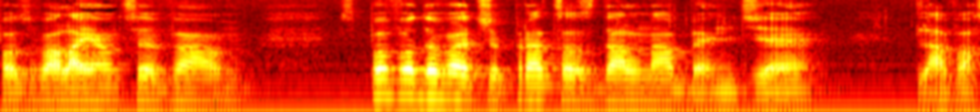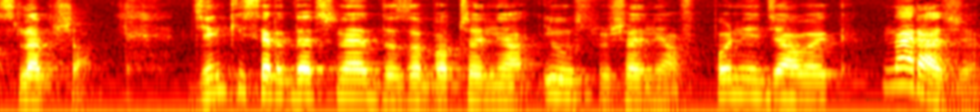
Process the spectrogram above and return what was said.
pozwalające Wam spowodować, że praca zdalna będzie dla Was lepsza. Dzięki serdeczne, do zobaczenia i usłyszenia w poniedziałek. Na razie.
